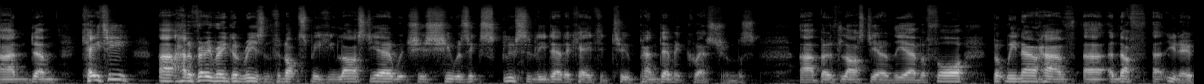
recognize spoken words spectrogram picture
And um, Katie uh, had a very, very good reason for not speaking last year, which is she was exclusively dedicated to pandemic questions. Uh, both last year and the year before, but we now have uh, enough, uh, you know,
